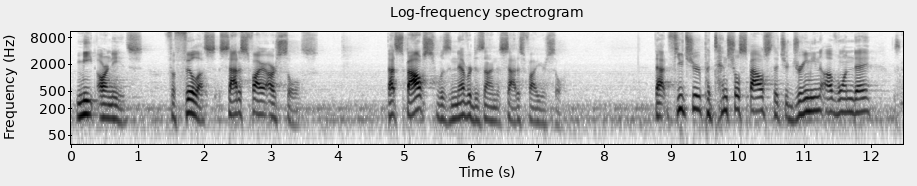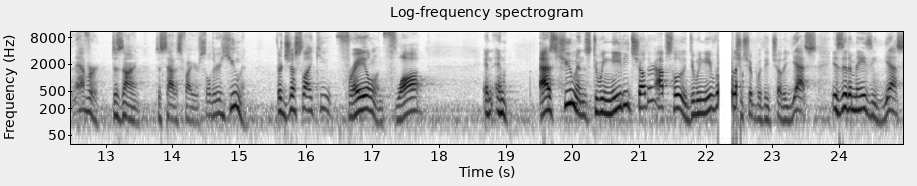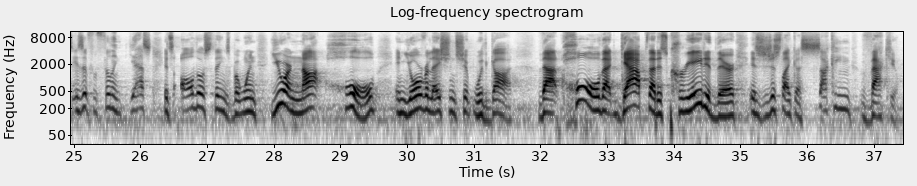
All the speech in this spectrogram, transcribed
meet our needs, fulfill us, satisfy our souls. That spouse was never designed to satisfy your soul that future potential spouse that you're dreaming of one day was never designed to satisfy your soul. They're human, they're just like you, frail and flawed. And, and as humans, do we need each other? Absolutely. Do we need relationship with each other? Yes. Is it amazing? Yes. Is it fulfilling? Yes. It's all those things. But when you are not whole in your relationship with God, that hole, that gap that is created there is just like a sucking vacuum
